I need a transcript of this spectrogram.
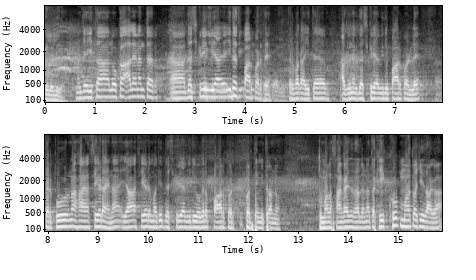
केलेली आहे. म्हणजे इथं लोक आल्यानंतर अं, दशक्रिया इथंच पार पडते. तर बघा इथं अजून एक दशक्रिया विधी पार पडले. तर पूर्ण हा शेड आहे ना या शेडमध्ये दशक्रिया विधी वगैरे पार पड पडते मित्रांनो. तुम्हाला सांगायचं झालं ना तर ही खूप महत्त्वाची जागा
